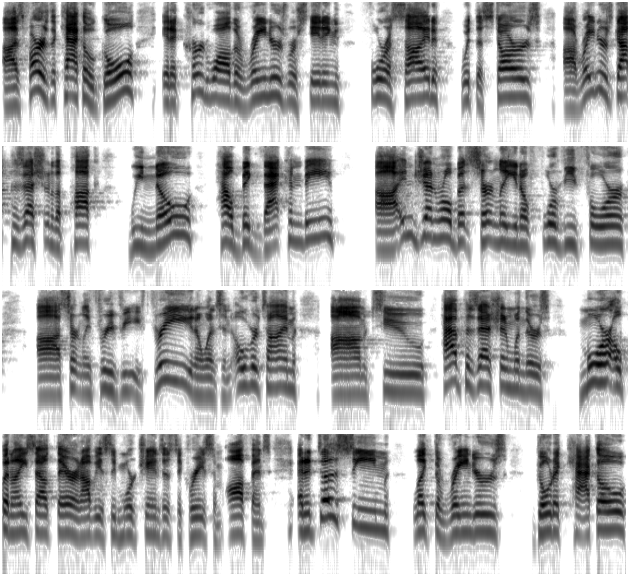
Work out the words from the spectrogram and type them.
Uh, as far as the Kakko goal, it occurred while the Rangers were skating four aside with the Stars. Uh, Rangers got possession of the puck. We know how big that can be uh, in general, but certainly, you know, 4v4, uh, certainly 3v3, you know, when it's in overtime, um, to have possession when there's more open ice out there and obviously more chances to create some offense. And it does seem like the Rangers go to Kakko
